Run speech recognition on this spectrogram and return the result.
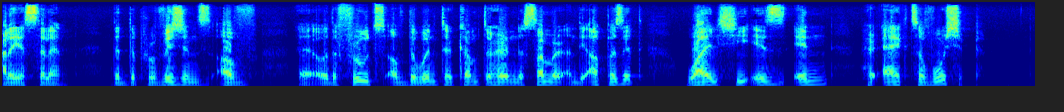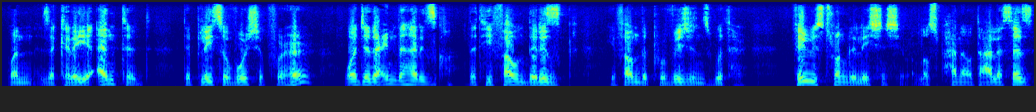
that the provisions of uh, or the fruits of the winter come to her in the summer, and the opposite, while she is in her acts of worship. When Zakaria entered the place of worship for her, وجد عندها رزقا, that he found the rizq, he found the provisions with her. Very strong relationship. Allah subhanahu wa ta'ala says,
